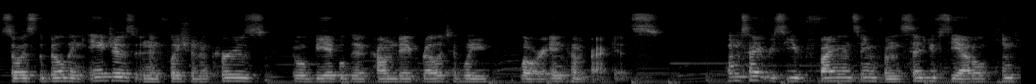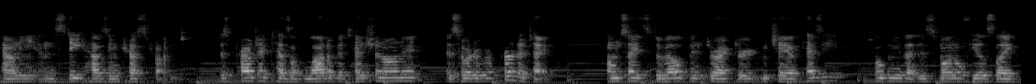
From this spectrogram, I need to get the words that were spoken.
so as the building ages and inflation occurs, it will be able to accommodate relatively lower income brackets. Homestead received financing from the City of Seattle, King County, and the State Housing Trust Fund. This project has a lot of attention on it as sort of a prototype. Homestead's development director, Uche Okezi, told me that this model feels like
